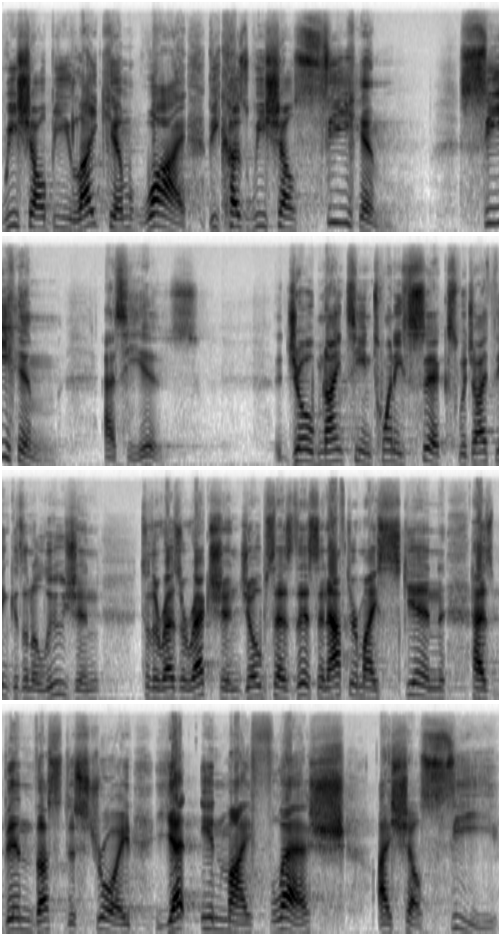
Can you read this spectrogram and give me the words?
we shall be like him. Why? Because we shall see him, see him as he is. Job 19, 26, which I think is an allusion to the resurrection, Job says this, and after my skin has been thus destroyed, yet in my flesh I shall see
